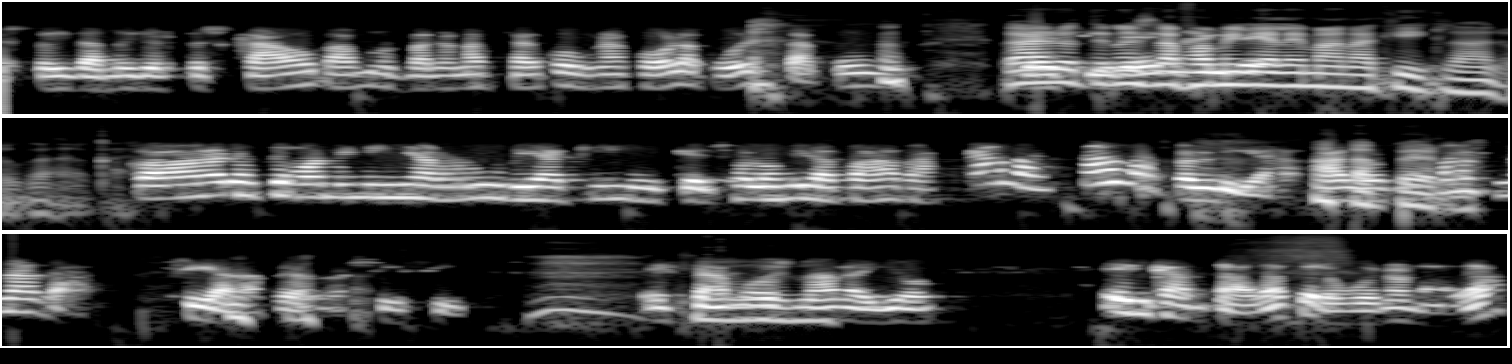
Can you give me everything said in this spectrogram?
estoy dando yo el pescado, vamos, van a marchar con una cola puesta. pum. Claro, De tienes la familia de- alemana aquí, claro, claro, claro. Claro, tengo a mi niña rubia aquí que solo mira para Ava, Ava, Ava todo el día. A A la los perra. demás nada. Sí, a la perra, sí, sí. Estamos bueno. nada, yo encantada, pero bueno, nada.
